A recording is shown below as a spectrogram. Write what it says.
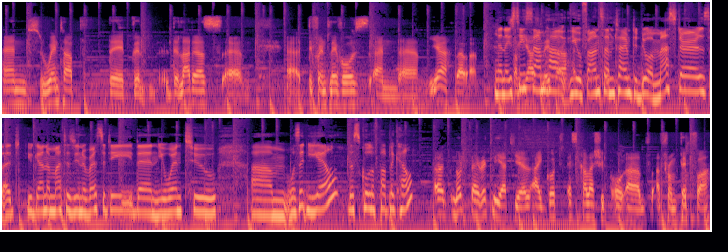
and went up the the, the ladders. Um, uh, different levels and um, yeah uh, And I see somehow later, you found some time to do a master's at Uganda Martyrs University. Then you went to, um, was it Yale, the School of Public Health? Uh, not directly at Yale. I got a scholarship uh, from PEPFAR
